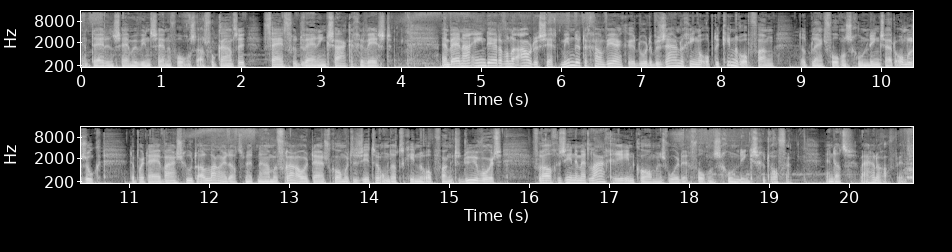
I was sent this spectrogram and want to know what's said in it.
En tijdens zijn bewind zijn er volgens advocaten vijf verdwijningszaken geweest. En bijna een derde van de ouders zegt minder te gaan werken door de bezuinigingen op de kinderopvang. Dat blijkt volgens GroenLinks uit onderzoek. De partij waarschuwt al langer dat met name vrouwen thuis komen te zitten omdat kinderopvang te duur wordt. Vooral gezinnen met lagere inkomens worden volgens GroenLinks getroffen. En dat waren de hoofdpunten.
